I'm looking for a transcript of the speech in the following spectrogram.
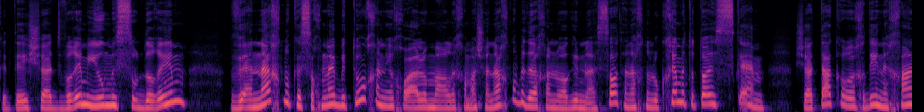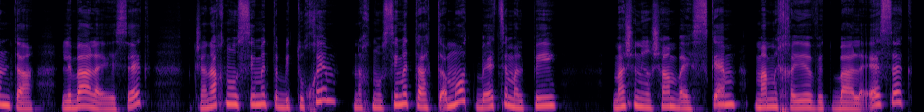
כדי שהדברים יהיו מסודרים. ואנחנו כסוכני ביטוח, אני יכולה לומר לך, מה שאנחנו בדרך כלל נוהגים לעשות, אנחנו לוקחים את אותו הסכם שאתה כעורך דין הכנת לבעל העסק, כשאנחנו עושים את הביטוחים, אנחנו עושים את ההתאמות בעצם על פי מה שנרשם בהסכם, מה מחייב את בעל העסק.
